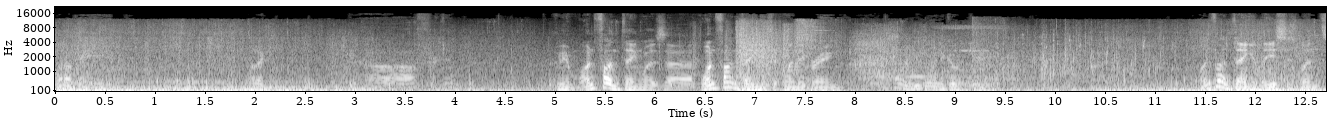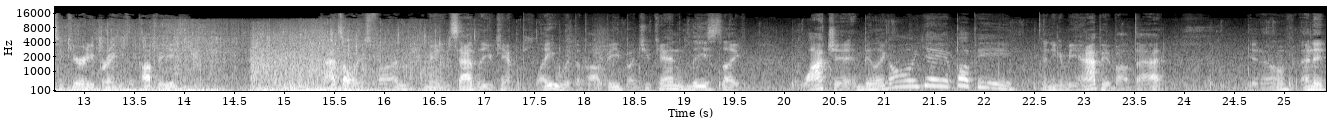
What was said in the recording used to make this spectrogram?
what a pain. What a oh freaking I mean one fun thing was uh one fun thing is that when they bring are you going to go do? One fun thing at least is when security brings a puppy. That's always fun. I mean, sadly you can't play with the puppy, but you can at least like watch it and be like, "Oh, yay, a puppy!" And you can be happy about that, you know. And it,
